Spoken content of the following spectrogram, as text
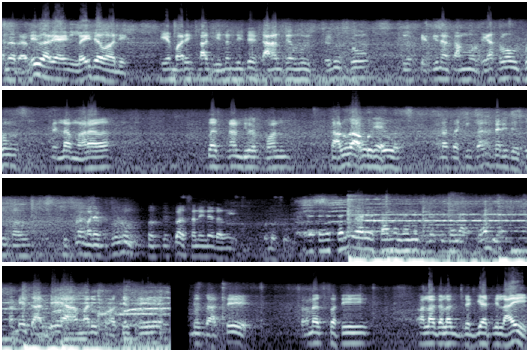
અને રવિવારે લઈ જવાની એ મારી ખાસ વિનંતી છે. કારણ કે હું ખેડૂત છું એટલે ખેતીના કામમાં વ્યસ્ત હોઉં છું. એટલે મારા બસ ત્રણ દિવસ ફોન ચાલુ રાખવું છે. અને પછી બંધ કરી દઉં પણ શુક્રવારે બોલું તો શુક્ર શનિને રવિ બોલું છું? અમે જાતે આ અમારી પ્રોસેસ છે. અમે જાતે વનસ્પતિ અલગ અલગ જગ્યાથી લાવી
